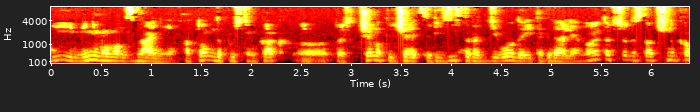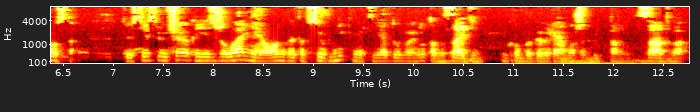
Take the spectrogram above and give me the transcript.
и минимумом знаний о том, допустим, как, э, то есть чем отличается резистор от диода и так далее. Но это все достаточно просто. То есть, если у человека есть желание, он в это все вникнет, я думаю, ну там за день, грубо говоря, может быть там за два.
